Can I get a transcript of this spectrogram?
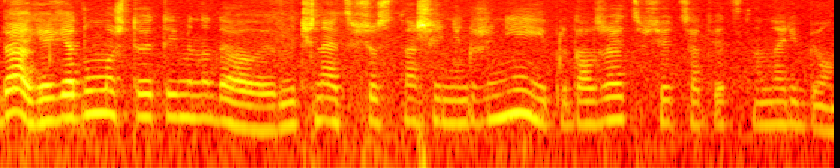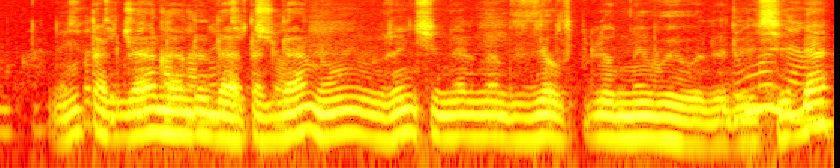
да, я, я думаю, что это именно, да, начинается все с отношения к жене и продолжается все это, соответственно, на ребенка. То ну, есть, тогда вот течет, надо, да, течет. тогда, ну, женщине, наверное, надо сделать определенные выводы Думаю, для себя. Да.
